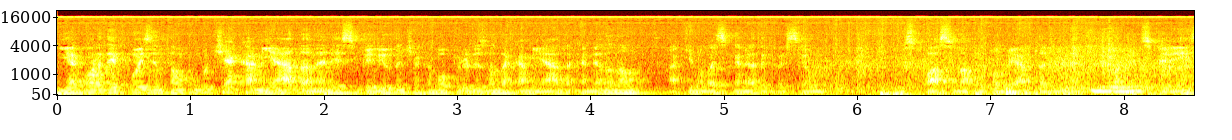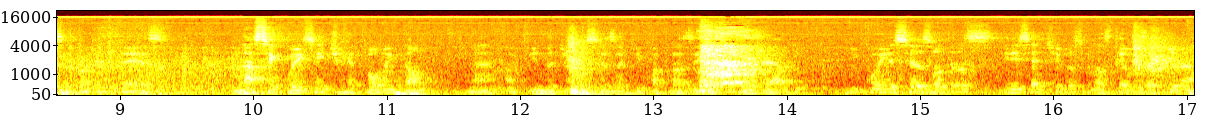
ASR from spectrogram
E agora depois, então, como tinha caminhada, né, nesse período, a gente acabou priorizando a caminhada. A caminhada não, aqui não vai ser caminhada, vai ser um, um espaço na rua aberta ali, né, de experiência, troca de ideias. Na sequência, a gente retoma, então, né, a vinda de vocês aqui trazer esse projeto e conhecer as outras iniciativas que nós temos aqui, né?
